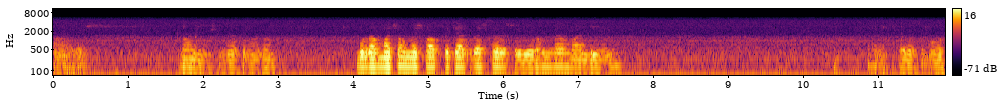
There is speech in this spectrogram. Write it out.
Hayır. Ben bulmuşum zaten oradan. Buradan maç 15 Fasf'taki arkadaşlara söylüyorum. Ben Valdi'yim. Evet burası boş.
